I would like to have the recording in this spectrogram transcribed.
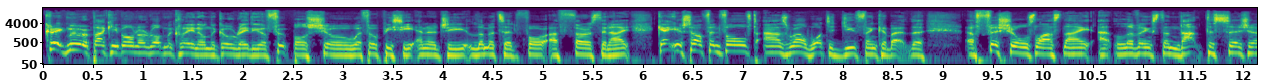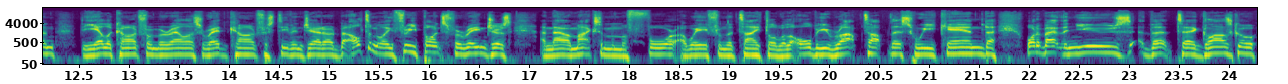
Craig Moore, Packie Bonner, Rob Maclean on the Go Radio Football Show with OPC Energy Limited for a Thursday night. Get yourself involved as well. What did you think about the officials last night at Livingston? That decision, the yellow card for Morelos, red card for Steven Gerrard, but ultimately three points for Rangers and now a maximum of four away from the title. Will it all be wrapped up this weekend? What about the news that uh, Glasgow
